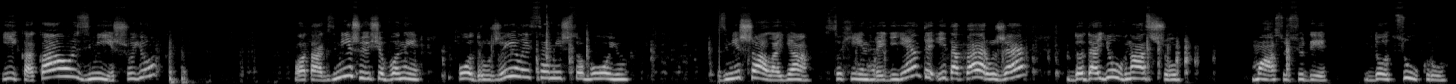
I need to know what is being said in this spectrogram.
і какао змішую. Отак, змішую, щоб вони подружилися між собою. Змішала я сухі інгредієнти, і тепер уже додаю в нашу масу сюди до цукру.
